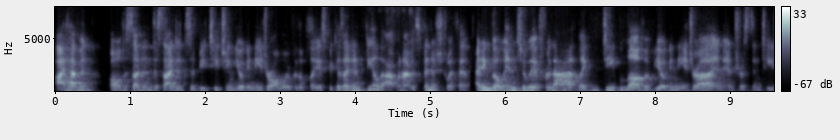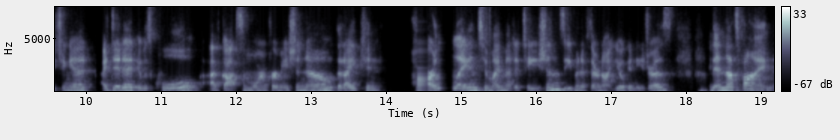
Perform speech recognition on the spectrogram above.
I haven't all of a sudden decided to be teaching yoga nidra all over the place because I didn't feel that when I was finished with it. I didn't go into it for that, like deep love of yoga nidra and interest in teaching it. I did it. It was cool. I've got some more information now that I can parlay into my meditations, even if they're not yoga nidras. And that's fine.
